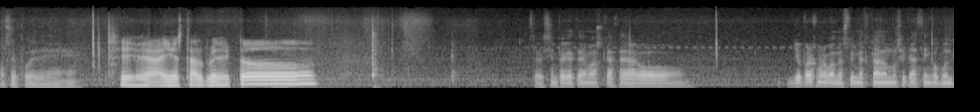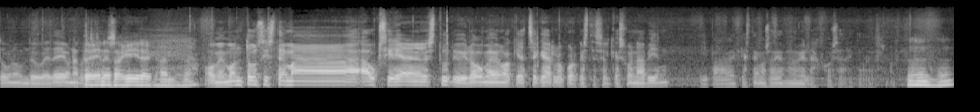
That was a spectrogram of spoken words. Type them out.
o se puede... Sí, ahí está el proyector. Entonces siempre que tenemos que hacer algo... Yo, por ejemplo, cuando estoy mezclando música 5.1, un DVD, una Te cosa vienes así, aquí directamente, ¿no? O me monto un sistema auxiliar en el estudio y luego me vengo aquí a chequearlo porque este es el que suena bien y para ver que estemos haciendo bien las cosas y todo eso. Ujú.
